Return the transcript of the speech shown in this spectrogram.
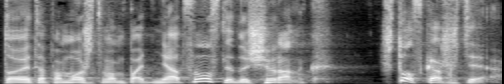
то это поможет вам подняться на следующий ранг. Что скажете?»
